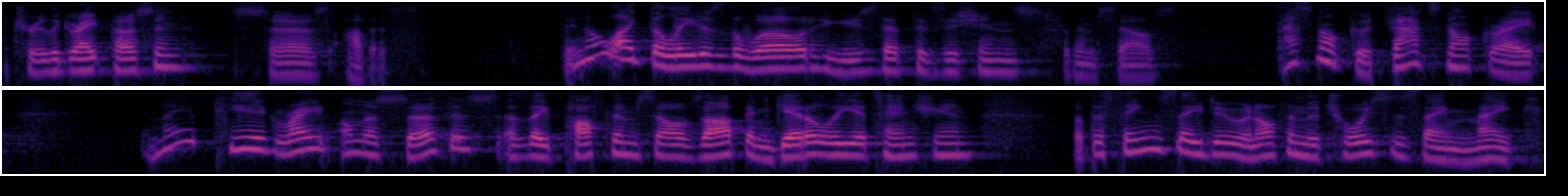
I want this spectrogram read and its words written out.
A truly great person serves others. They're not like the leaders of the world who use their positions for themselves. That's not good. That's not great. It may appear great on the surface as they puff themselves up and get all the attention, but the things they do and often the choices they make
